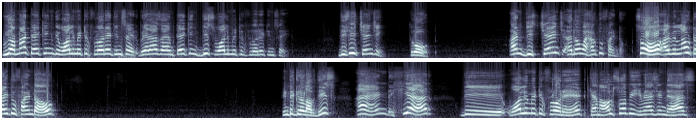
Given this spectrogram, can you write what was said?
We are not taking the volumetric flow rate inside whereas I am taking this volumetric flow rate inside. This is changing throughout and this change I now I have to find out. So, I will now try to find out integral of this and here the volumetric flow rate can also be imagined as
